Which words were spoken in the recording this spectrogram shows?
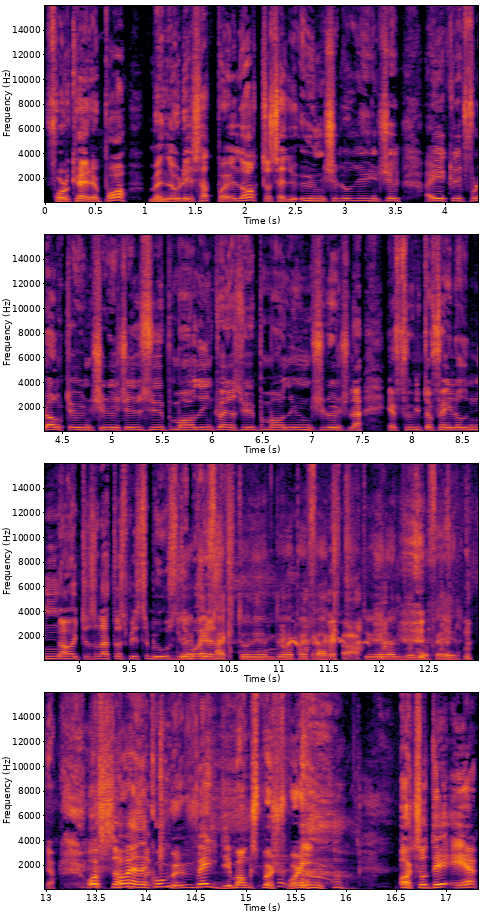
folk hører på. Men når de setter på ei låt, så sier du 'unnskyld, og unnskyld, jeg gikk litt for langt', 'unnskyld, unnskyld, Du er sur på meg, din kveld sur på meg, unnskyld, unnskyld, jeg er fullt av feil, og jeg har ikke så lett å spise så mye ost Du er perfekt, Odin. Du er perfekt. Du gjør aldri noe feil. Ja. Og så er det kommet veldig mange spørsmål inn. Altså, det er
